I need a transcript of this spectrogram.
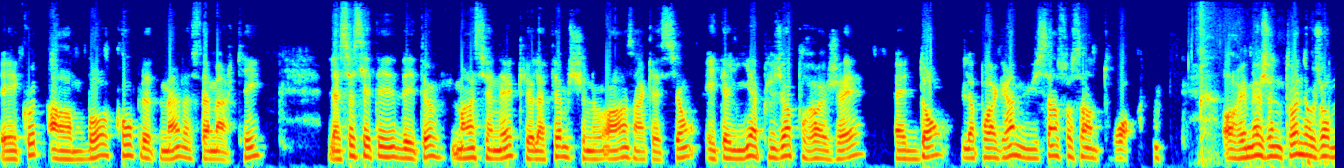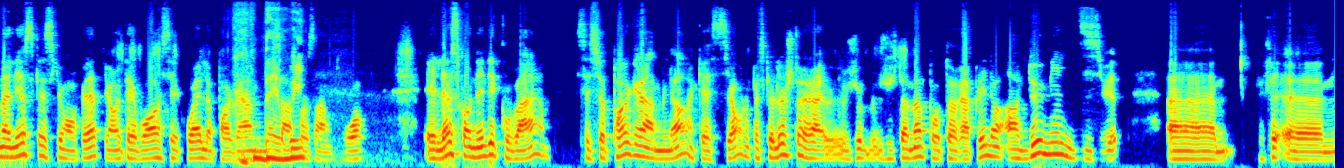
Et écoute, en bas complètement, là, c'était marqué la société d'État mentionnait que la firme chinoise en question était liée à plusieurs projets, euh, dont le programme 863. Or, imagine-toi, nos journalistes, qu'est-ce qu'ils ont fait? Ils ont été voir c'est quoi le programme 863. Et là, ce qu'on a découvert, c'est ce programme-là en question, parce que là, je te, justement, pour te rappeler, là, en 2018, euh, euh,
